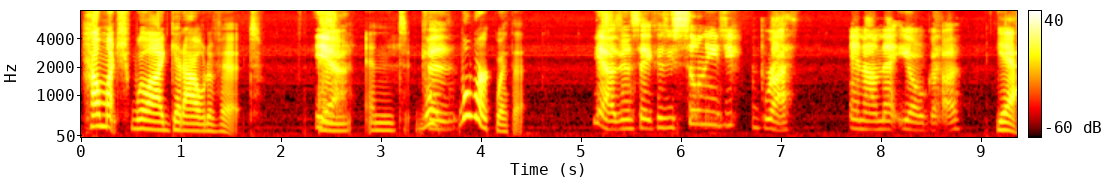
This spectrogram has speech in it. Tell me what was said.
how much will I get out of it? Yeah. and, and we'll, we'll work with it. Yeah, I was going to say, because you still need your breath in on that yoga Yeah,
